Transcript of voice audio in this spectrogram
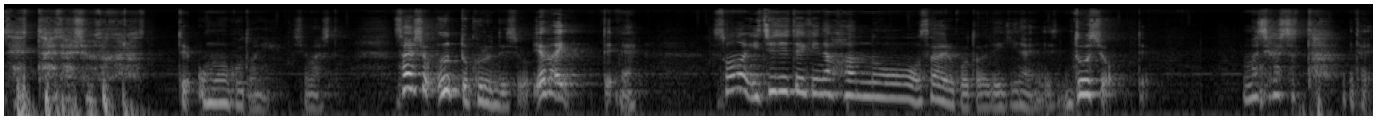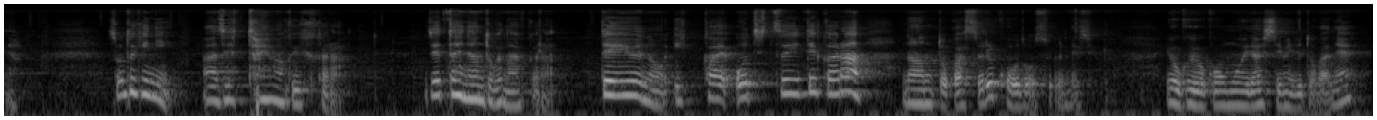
絶対大丈夫だからって思うことにしました。最初うっとくるんですよ。やばいってね。その一時的な反応を抑えることはできないんです。どうしようって。間違えちゃったみたいな。その時にあ絶対うまくいくから。絶対なんとかなるから。っていうのを一回落ち着いてから何とかする行動するんですよ。よくよく思い出してみるとかね、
